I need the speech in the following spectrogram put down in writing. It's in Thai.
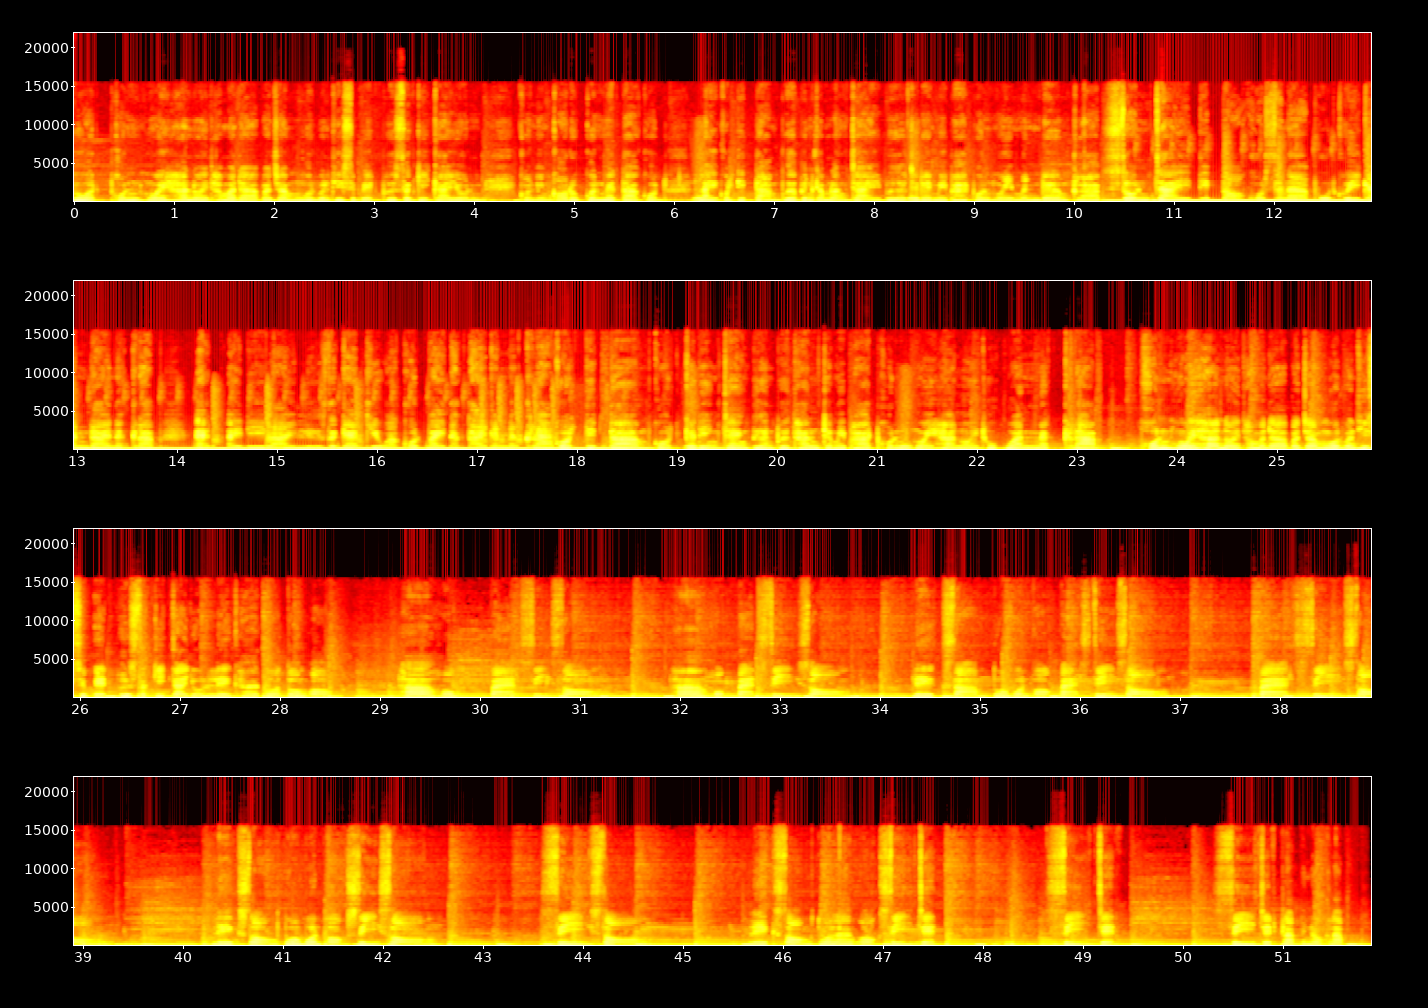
ตรวจผลหวยฮานอยธรรมดาประจำงวดวันที่ 11 พฤศจิกายน ก่อนอื่นขอรบกวนเมตตากด ไลค์กดติดตามเพื่อเป็นกำลังใจ เพื่อจะได้ไม่พลาดผลหวยเหมือนเดิมครับ สนใจติดต่อโฆษณาพูดคุยกันได้นะครับแอด ID Line หรือสแกน QR Code ไปทักทายกันนะครับ กดติดตามกดกระดิ่งแจ้งเตือนเพื่อท่านจะไม่พลาดผลหวยฮานอยทุกวันนะครับผลหวยฮานอยธรรมดาประจำงวดวันที่ 11 พฤศจิกายนเลข 5 ตัวตรงออก 5 6 842 56842 เลข 3 ตัวบนออก 842 842 เลข 2 ตัวบนออก 42 42 เลข 2 ตัวล่างออก 47 47 47 ครับพี่น้องครับ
